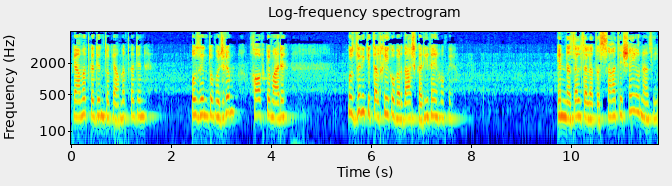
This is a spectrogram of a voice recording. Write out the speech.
قیامت کا دن تو قیامت کا دن ہے۔ اس دن تو مجرم خوف کے مارے اس دن کی تلخی کو برداشت کر ہی رہے ہوں گے۔ ان نزل ضلع شعی و نازی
